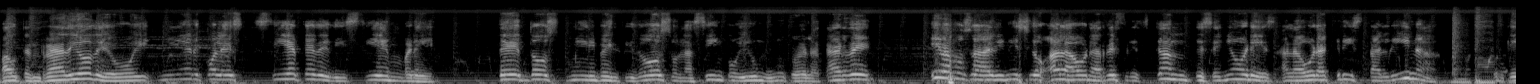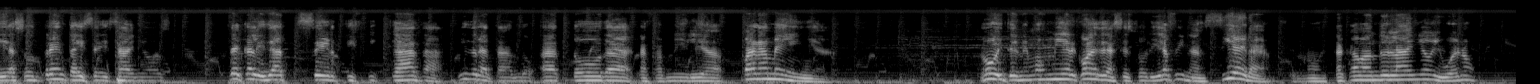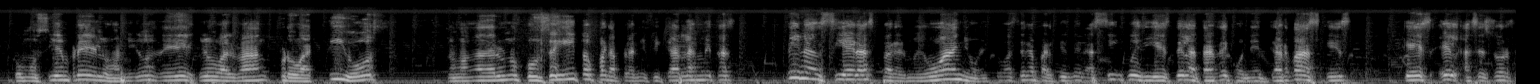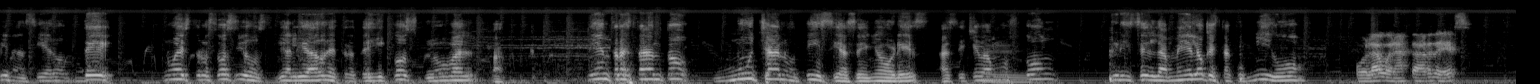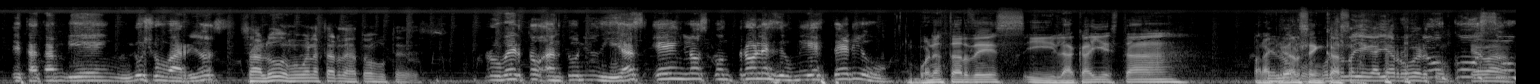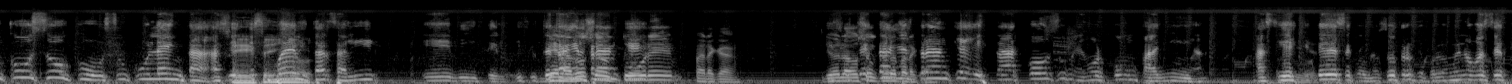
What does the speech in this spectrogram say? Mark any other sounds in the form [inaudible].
Pauta en Radio de hoy, miércoles 7 de diciembre de 2022, son las 5 y un minuto de la tarde. Y vamos a dar inicio a la hora refrescante, señores, a la hora cristalina, porque ya son 36 años de calidad certificada, hidratando a toda la familia panameña. Hoy tenemos miércoles de asesoría financiera. nos está acabando el año y bueno, como siempre, los amigos de Global Bank proactivos nos van a dar unos consejitos para planificar las metas financieras para el nuevo año. Esto va a ser a partir de las 5 y 10 de la tarde con Edgar Vázquez, que es el asesor financiero de nuestros socios y aliados estratégicos Global Bank. Mientras tanto, mucha noticia, señores. Así que vamos con Griselda Melo, que está conmigo. Hola, buenas tardes. Está también Lucho Barrios. Saludos, muy buenas tardes a todos ustedes. Roberto Antonio Díaz en los controles de Omega Estéreo. Buenas tardes y la calle está para quedarse en casa. no llega allá Roberto. Sucu, sucu, sucu, suculenta. Así que si puede evitar salir, evítelo. Y si usted de está la 12 de octubre para acá. Yo de la 12 de octubre para acá. tranque está con su mejor compañía. Así es que quédese con nosotros, que por lo menos va a ser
